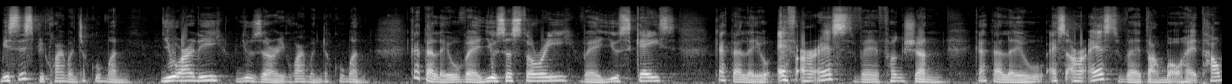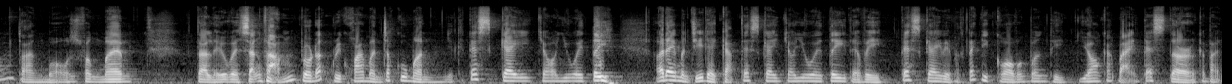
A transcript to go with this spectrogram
Business Requirement Document URD User Requirement Document. Các tài liệu về User Story, về Use Case, các tài liệu FRS về function, các tài liệu SRS về toàn bộ hệ thống, toàn bộ phần mềm, tài liệu về sản phẩm, product requirement document, những cái test case cho UAT ở đây mình chỉ đề cập test case cho UAT tại vì test case về mặt technical vân vân thì do các bạn tester, các bạn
